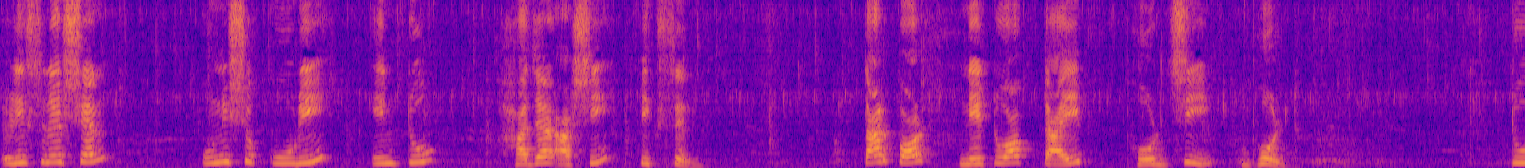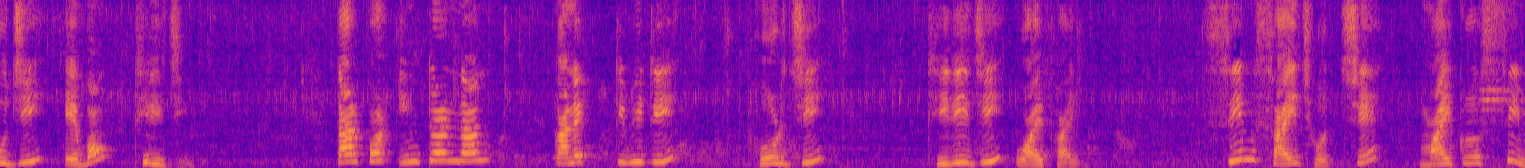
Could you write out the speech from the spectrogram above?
রিসলেশন উনিশশো কুড়ি ইন্টু হাজার আশি পিক্সেল তারপর network type four G VoLTE two G এবং থ্রি জি তারপর internal connectivity four G three G WiFi SIM size হচ্ছে মাইক্রো সিম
